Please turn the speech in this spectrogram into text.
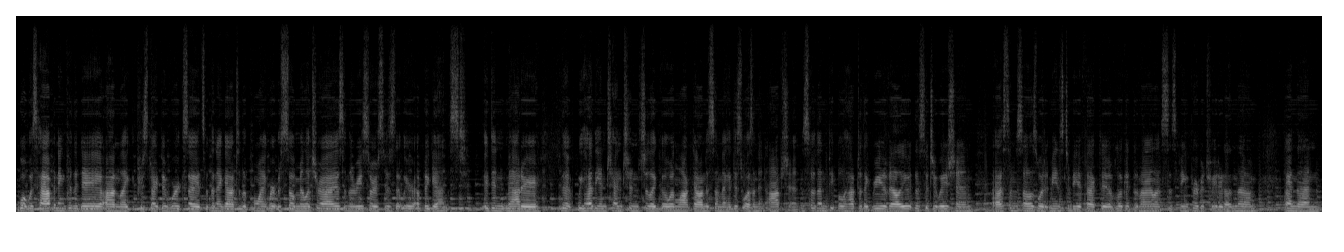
what was happening for the day on like prospective work sites, but then I got to the point where it was so militarized and the resources that we were up against, it didn't matter that we had the intention to like go and lock down to something, it just wasn't an option. So then people have to like reevaluate the situation, ask themselves what it means to be effective, look at the violence that's being perpetrated on them, and then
